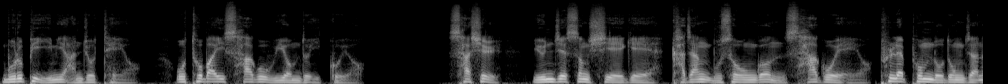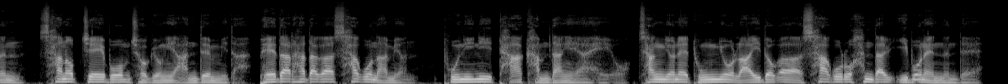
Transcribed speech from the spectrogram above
무릎이 이미 안 좋대요. 오토바이 사고 위험도 있고요. 사실 윤재성 씨에게 가장 무서운 건 사고예요. 플랫폼 노동자는 산업재해보험 적용이 안 됩니다. 배달하다가 사고 나면 본인이 다 감당해야 해요. 작년에 동료 라이더가 사고로 한 달 입원했는데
